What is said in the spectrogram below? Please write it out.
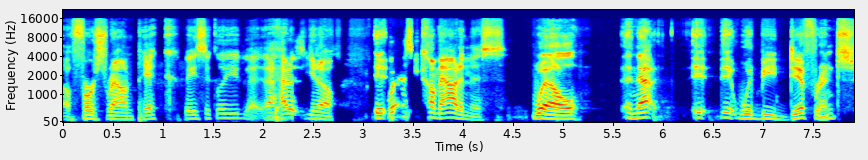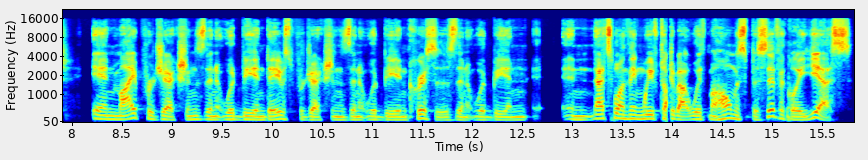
a first round pick basically? Uh, How does, you know, It- where does he come out in this? Well, and that it it would be different in my projections than it would be in Dave's projections than it would be in Chris's than it would be in and that's one thing we've talked about with Mahomes specifically. Yes,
